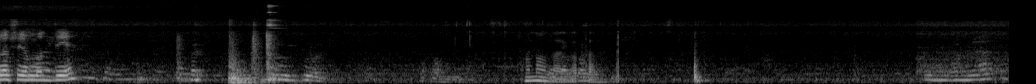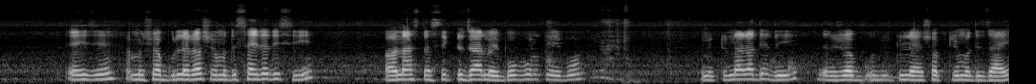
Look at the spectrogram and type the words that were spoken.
রসের মধ্যে। শোনা যায় এই যে, আমি সবগুলো রসের মধ্যে সাইডে দিছি। এখন আস্তে আস্তে একটু জাল হইব বলকে হইব। আমি একটু নাড়া দিয়ে দিই, যেন সবগুলো, সবটির মধ্যে যায়।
